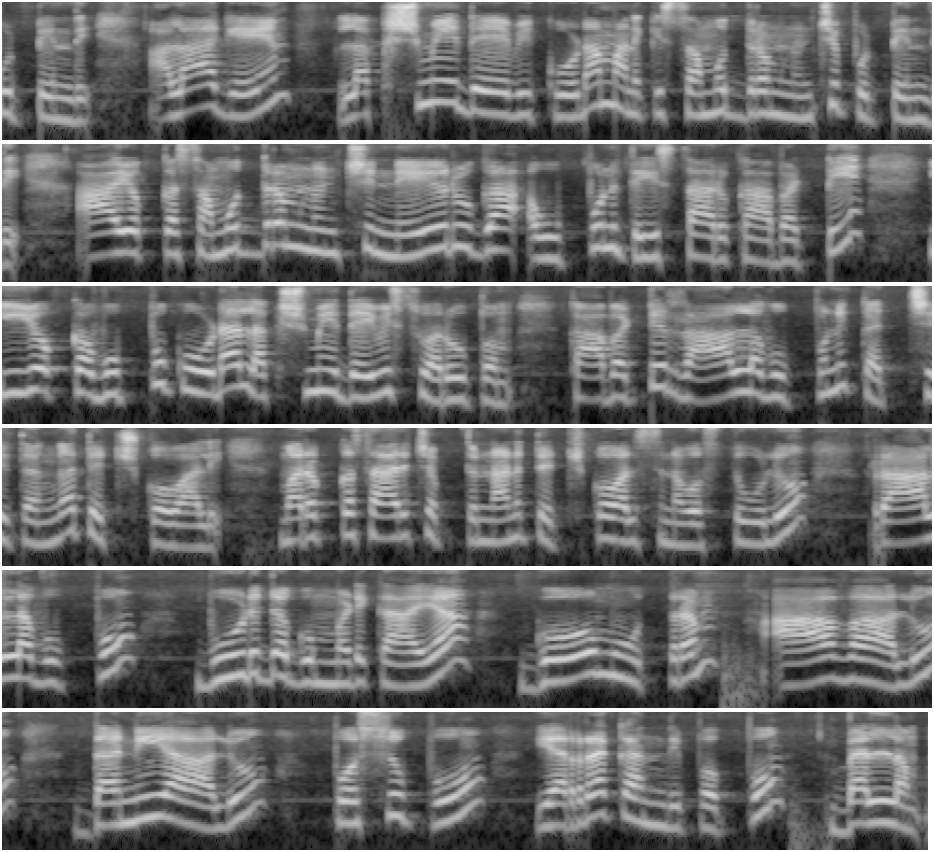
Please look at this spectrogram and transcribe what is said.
పుట్టింది. అలాగే లక్ష్మీదేవి కూడా మనకి సముద్రం నుంచి పుట్టింది. ఆ యొక్క సముద్రం నుంచి నేరుగా ఉప్పును తీస్తారు కాబట్టి ఈ యొక్క ఉప్పు కూడా లక్ష్మీదేవి స్వరూపం. కాబట్టి రాళ్ళ ఉప్పుని ఖచ్చితంగా తెచ్చుకోవాలి. మరొక్కసారి చెప్తున్నాను తెచ్చుకోవాల్సిన వస్తువులు రాళ్ళ ఉప్పు బూడిద గుమ్మడికాయ గోమూత్రం ఆవాలు ధనియాలు పసుపు ఎర్ర కందిపప్పు బెల్లం.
